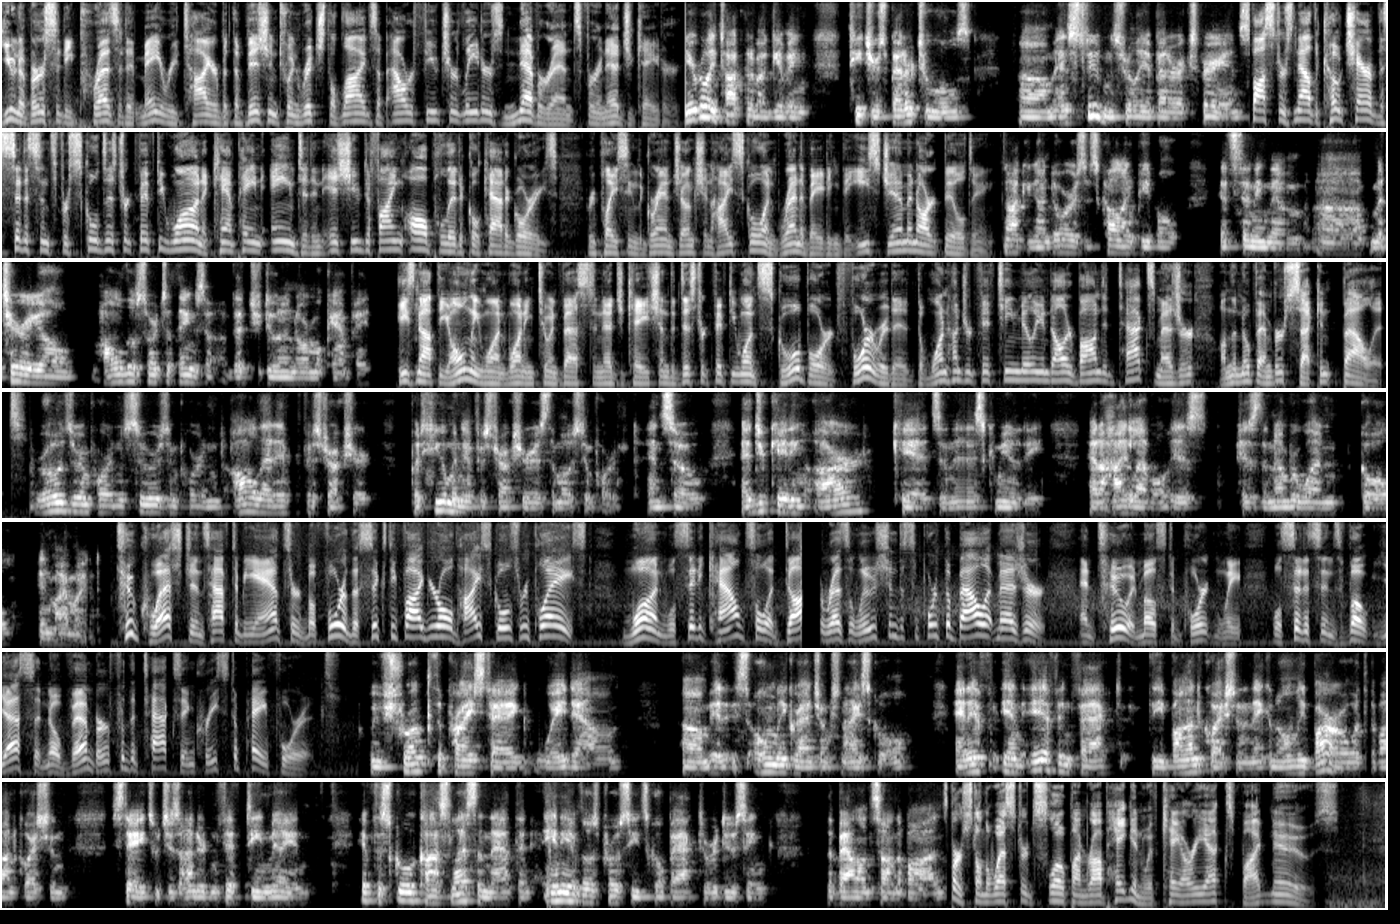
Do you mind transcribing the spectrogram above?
University president may retire, but the vision to enrich the lives of our future leaders never ends for an educator. You're really talking about giving teachers better tools. Um, and students really a better experience. Foster's now the co chair of the Citizens for School District 51, a campaign aimed at an issue defying all political categories, replacing the Grand Junction High School and renovating the East Gym and Art Building. Knocking on doors, it's calling people it's sending them uh, material, all those sorts of things that you do in a normal campaign. He's not the only one wanting to invest in education. The District 51 School Board forwarded the $115 million bonded tax measure on the November 2nd ballot. Roads are important, sewers important, all that infrastructure, but human infrastructure is the most important. And so educating our kids in this community at a high level is is the number one goal in my mind. Two questions have to be answered before the 65 year old high school is replaced. One, will City Council adopt a resolution to support the ballot measure? And two, and most importantly, will citizens vote yes in November for the tax increase to pay for it? We've shrunk the price tag way down. Um, it is only Grand Junction High School. And if, and if in fact the bond question, and they can only borrow what the bond question states, which is 115 million. If the school costs less than that, then any of those proceeds go back to reducing the balance on the bonds. First on the Western Slope, I'm Rob Hagan with KREX 5 News.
